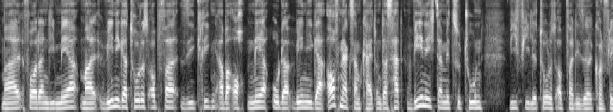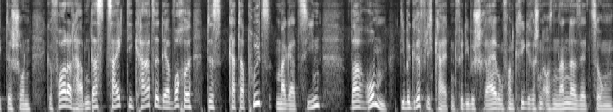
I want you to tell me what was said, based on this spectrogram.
Mal fordern die mehr, mal weniger Todesopfer, sie kriegen aber auch mehr oder weniger Aufmerksamkeit und das hat wenig damit zu tun, wie viele Todesopfer diese Konflikte schon gefordert haben. Das zeigt die Karte der Woche des Katapults-Magazin, warum die Begrifflichkeiten für die Beschreibung von kriegerischen Auseinandersetzungen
